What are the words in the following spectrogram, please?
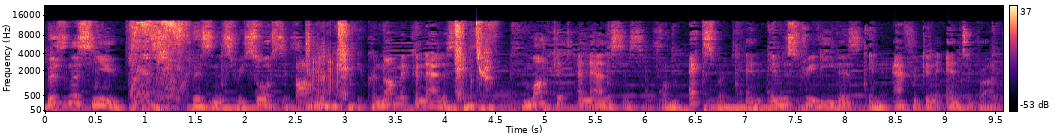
Business news, business resources, economic analysis, market analysis from expert and industry leaders in African enterprise.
